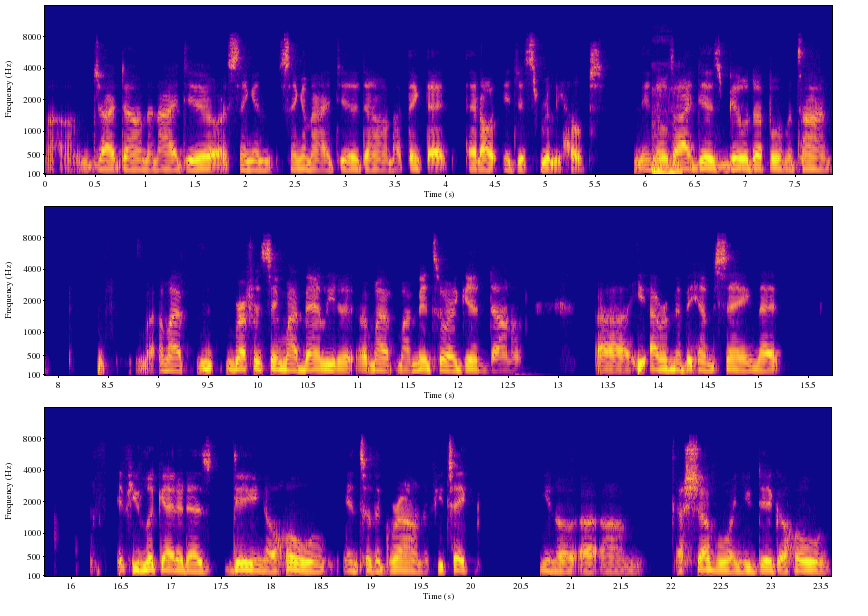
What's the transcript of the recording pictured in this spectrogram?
um, jot down an idea or singing sing an idea down. I think that that all it just really helps, and mm-hmm. those ideas build up over time. Am I referencing my band leader, uh, my my mentor again, Donald? Uh, he, I remember him saying that if you look at it as digging a hole into the ground, if you take, you know, uh, um, a shovel and you dig a hole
